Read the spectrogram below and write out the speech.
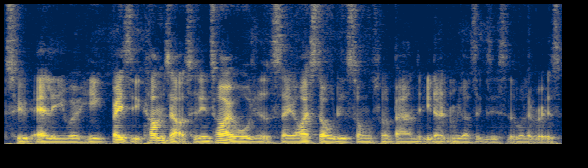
to Ellie, where he basically comes out to the entire audience and say, "I stole these songs from a band that you don't realize existed, or whatever it is,"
